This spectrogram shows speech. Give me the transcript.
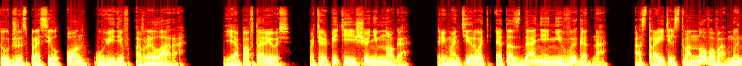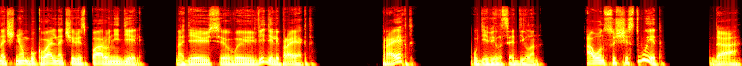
Тут же спросил он, увидев Аврелара. «Я повторюсь, потерпите еще немного. Ремонтировать это здание невыгодно, а строительство нового мы начнем буквально через пару недель. Надеюсь, вы видели проект?» «Проект?» – удивился Дилан. «А он существует?» «Да,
